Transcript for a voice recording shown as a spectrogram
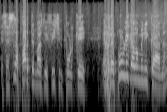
Esa es la parte más difícil porque en República Dominicana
